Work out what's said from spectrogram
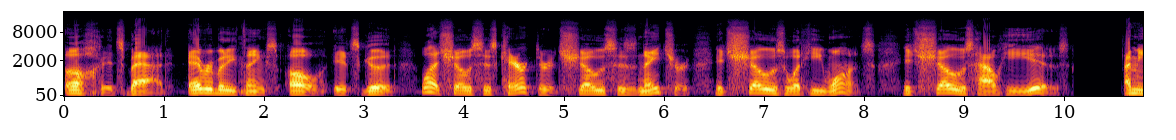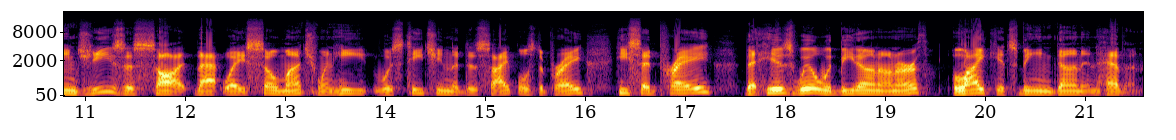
ugh, it's bad. Everybody thinks, oh, it's good. Well, it shows his character, it shows his nature, it shows what he wants, it shows how he is. I mean, Jesus saw it that way so much when he was teaching the disciples to pray. He said, Pray that his will would be done on earth like it's being done in heaven.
